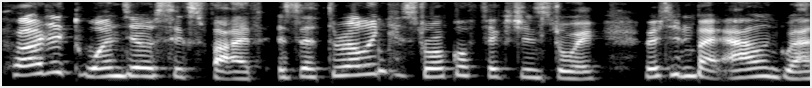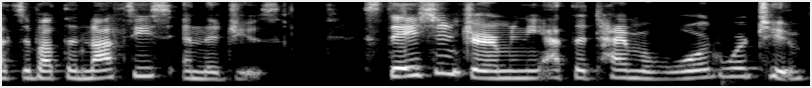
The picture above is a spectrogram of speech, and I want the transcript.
Project 1065 is a thrilling historical fiction story written by Alan Gratz about the Nazis and the Jews. Staged in Germany at the time of World War II,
